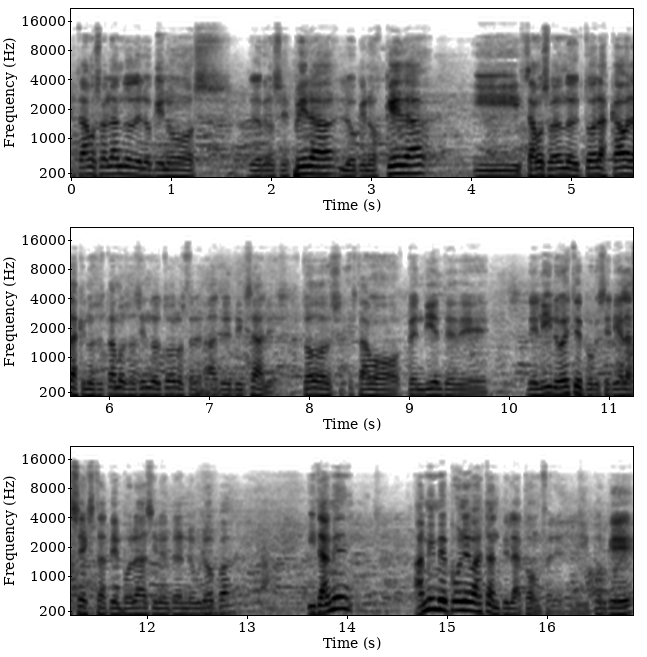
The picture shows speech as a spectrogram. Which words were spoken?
estamos hablando de lo, que nos, de lo que nos espera, lo que nos queda y estamos hablando de todas las cábalas que nos estamos haciendo todos los atletixales. Todos estamos pendientes de- del hilo este porque sería la sexta temporada sin entrar en Europa. Y también a mí me pone bastante la Conference League porque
